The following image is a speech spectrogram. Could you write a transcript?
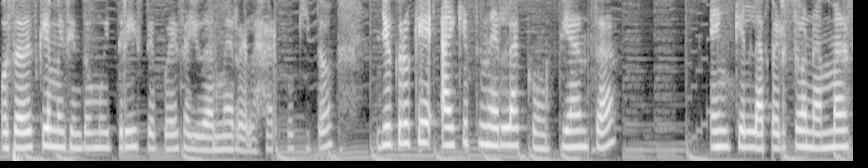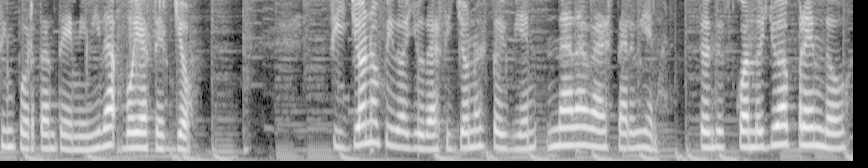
o sabes que me siento muy triste, puedes ayudarme a relajar poquito. Yo creo que hay que tener la confianza en que la persona más importante de mi vida voy a ser yo si yo no pido ayuda, si yo no estoy bien, nada va a estar bien. Entonces, cuando yo aprendo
